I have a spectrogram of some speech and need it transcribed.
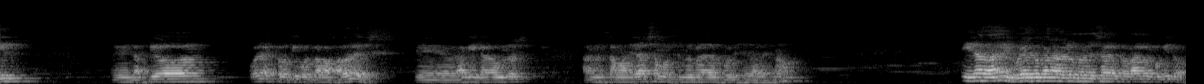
civil, alimentación, bueno, todo tipo de trabajadores, que la verdad que cada uno a nuestra manera somos unos verdaderos profesionales, ¿no? Y nada, y voy a tocar a ver lo que me sale tocar un poquito.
